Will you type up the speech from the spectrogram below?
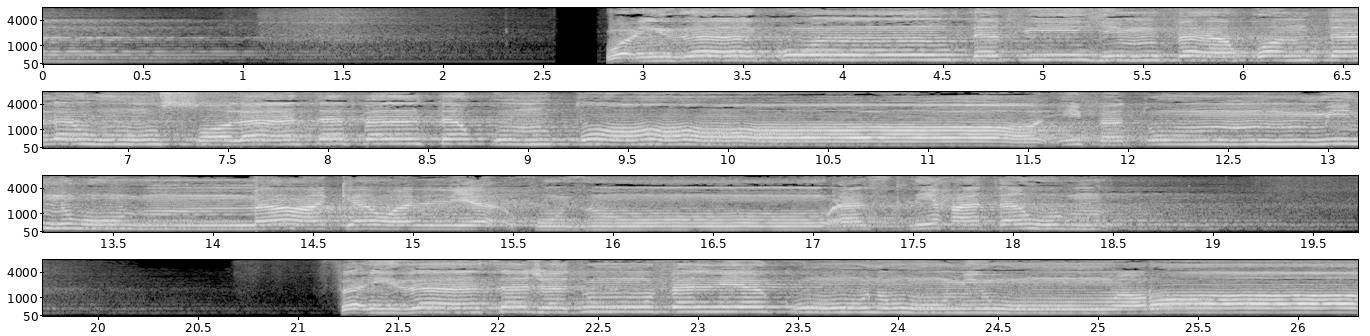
وإذا كنت فيهم فأقمت لهم الصلاة فلتقم طائفة منهم معك وليأخذوا أسلحتهم فإذا سجدوا فليكونوا من ورائكم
